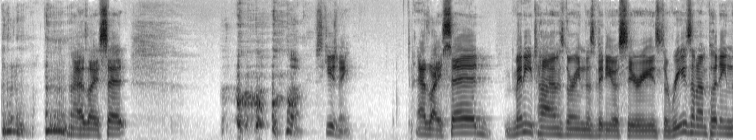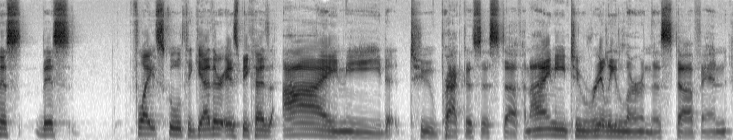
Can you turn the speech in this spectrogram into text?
As I said, excuse me. As I said many times during this video series, the reason I'm putting this this flight school together is because I need to practice this stuff and I need to really learn this stuff. And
